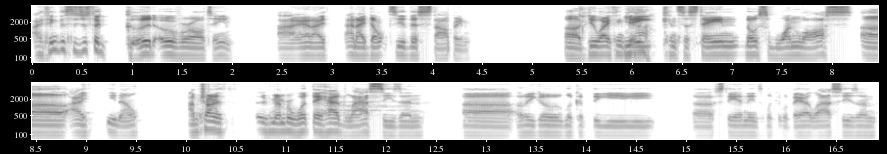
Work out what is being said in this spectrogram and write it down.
I think this is just a good overall team, uh, and I and I don't see this stopping. Uh, do I think Yeah. they can sustain those one loss? Uh, I you know, I'm trying to remember what they had last season. Uh, let me go look at the uh, standings. Look at what they had last season.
